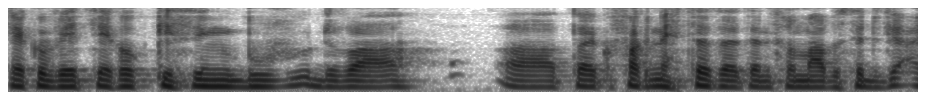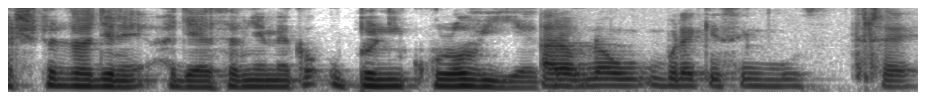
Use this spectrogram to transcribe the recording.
jako věci jako Kissing Booth 2 a to jako fakt nechcete, ten film má prostě dvě až čtvrt hodiny a děje se v něm jako úplný kulový. Jako. A rovnou bude Kissing Booth 3.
